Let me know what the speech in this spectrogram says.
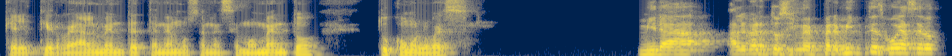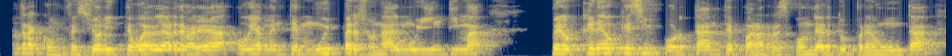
que el que realmente tenemos en ese momento. ¿Tú cómo lo ves? Mira, Alberto, si me permites, voy a hacer otra confesión y te voy a hablar de manera obviamente muy personal, muy íntima, pero creo que es importante para responder tu pregunta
